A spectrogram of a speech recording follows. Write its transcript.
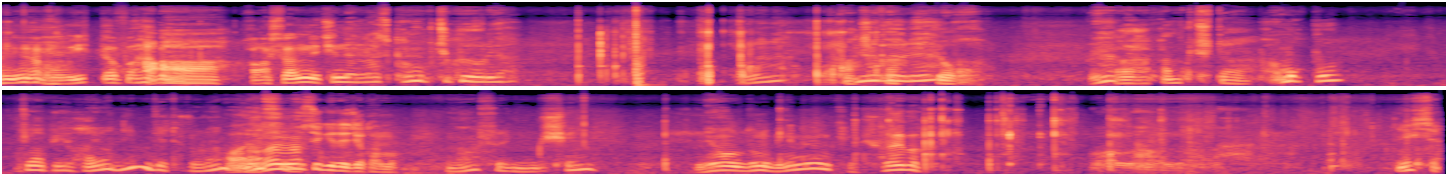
Ben inan o ilk defa Aa. kasanın içinden nasıl pamuk çıkıyor ya? O ne lan? Başka böyle? yok. Ne? Aa pamuk çıktı ha. Pamuk bu. Acaba bir hayvan değil mi getiriyor lan? Hayvan Nasıl? nasıl gidecek ama? Nasıl bir şey mi? Ne olduğunu bilmiyorum ki. Şuraya bak. Allah Allah. Neyse.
